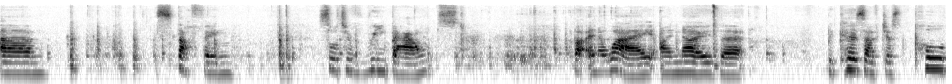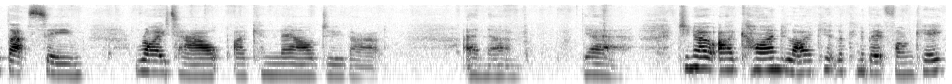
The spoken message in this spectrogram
um, stuffing sort of rebounced. But in a way I know that because I've just pulled that seam right out I can now do that. And um, yeah do you know, I kind of like it looking a bit funky,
